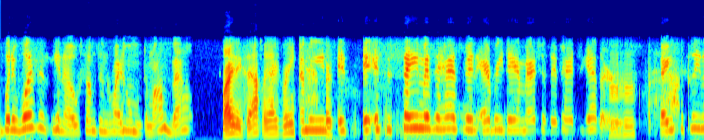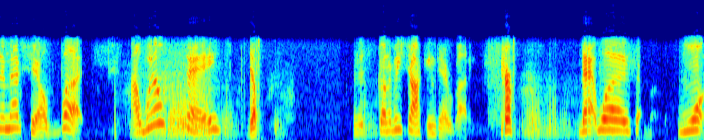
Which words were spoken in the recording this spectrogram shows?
but it wasn't, you know, something to write home to mom about. Right. Exactly. I agree. I mean, Right. it, it it's the same as it has been every damn match that they've had together, Mhm. basically in a nutshell. But I will say, Yep. and this is going to be shocking to everybody, Sure. that was one,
